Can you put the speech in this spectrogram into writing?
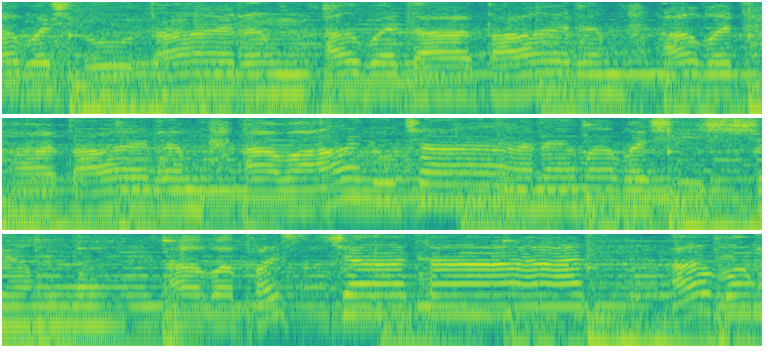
अवश्रोतारम् अवदातारम् अवधातारम् अवानुचानमवशिष्यम्। अवपश्चातात् अवं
